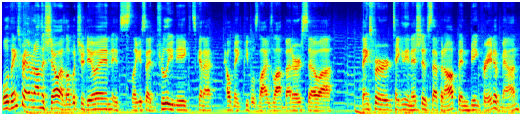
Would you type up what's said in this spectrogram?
Well, thanks for having on the show. I love what you're doing. It's, like I said, truly unique. It's to help make people's lives a lot better. So, uh, thanks for taking the initiative, stepping up, and being creative, man.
